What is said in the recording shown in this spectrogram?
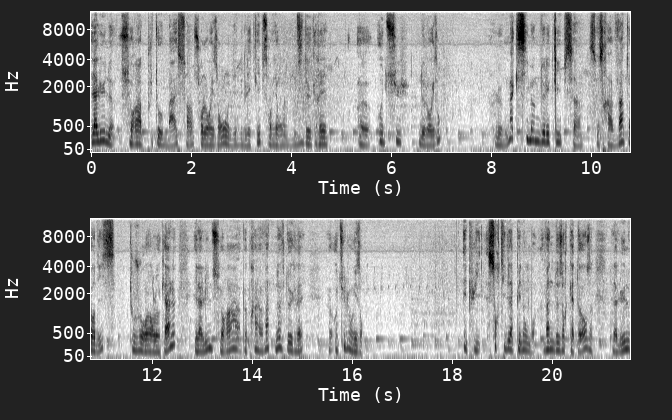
la lune sera plutôt basse hein, sur l'horizon au début de l'éclipse, environ 10 degrés au-dessus de l'horizon. Le maximum de l'éclipse, ce sera 20h10, toujours heure locale, et la lune sera à peu près à 29 degrés au-dessus de l'horizon. Et puis, sortie de la pénombre, 22h14, la Lune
